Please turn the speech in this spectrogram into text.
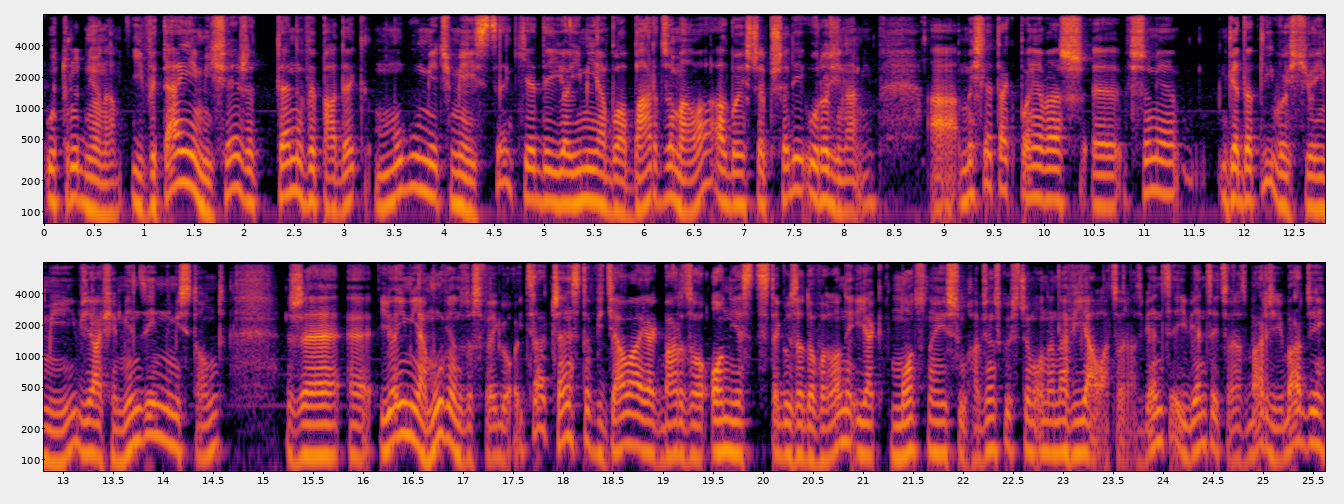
utrudniona. I wydaje mi się, że ten wypadek mógł mieć miejsce, kiedy Joimia była bardzo mała albo jeszcze przed jej urodzinami. A myślę tak, ponieważ e, w sumie gadatliwość Joimii wzięła się między innymi stąd, że e, Joimia mówiąc do swojego ojca często widziała jak bardzo on jest z tego zadowolony i jak mocno jej słucha, w związku z czym ona nawijała coraz więcej i więcej, coraz bardziej i bardziej,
